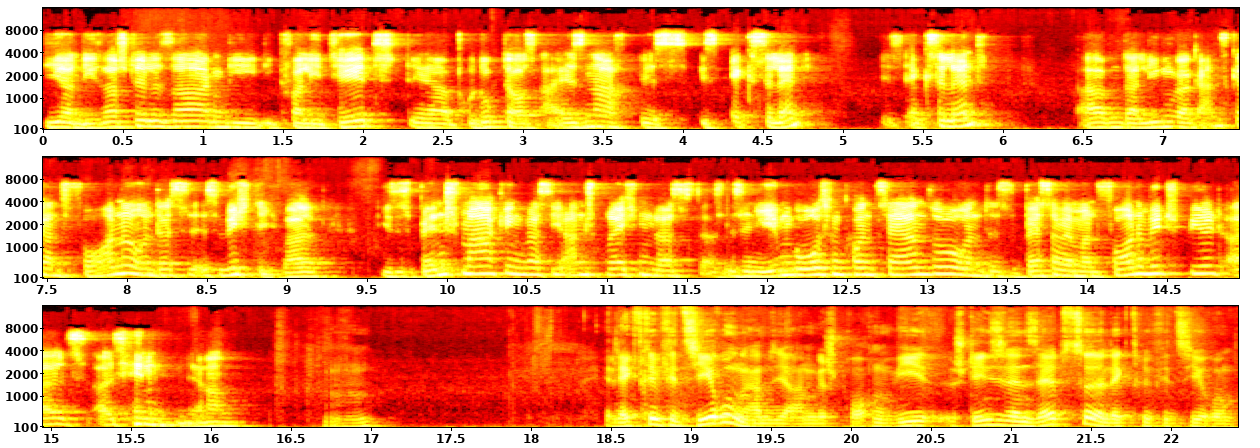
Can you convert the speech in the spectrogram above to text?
hier an dieser Stelle sagen, die, die Qualität der Produkte aus Eisenach ist, ist exzellent, ist exzellent. Ähm, da liegen wir ganz, ganz vorne und das ist wichtig, weil dieses Benchmarking, was Sie ansprechen, das, das ist in jedem großen Konzern so und es ist besser, wenn man vorne mitspielt als, als hinten, ja. Mhm. Elektrifizierung haben Sie angesprochen. Wie stehen Sie denn selbst zur Elektrifizierung?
